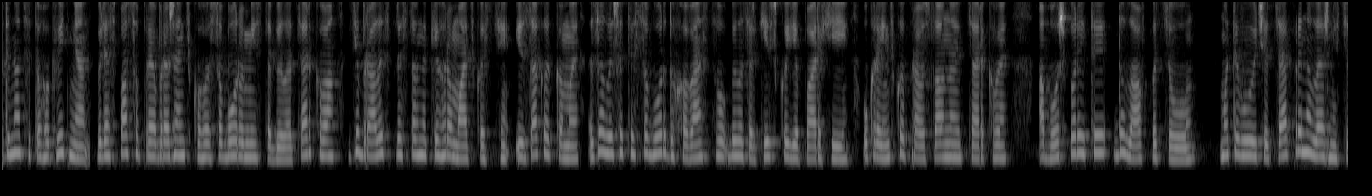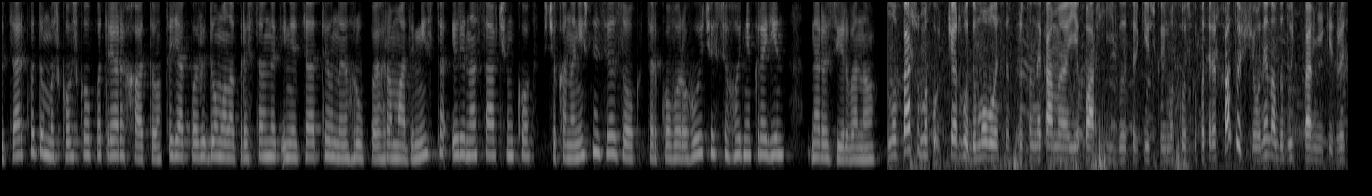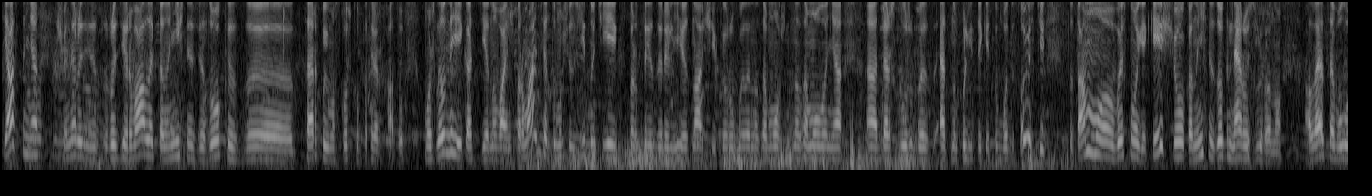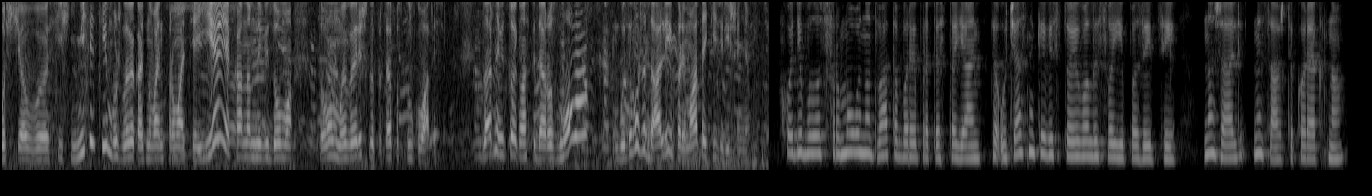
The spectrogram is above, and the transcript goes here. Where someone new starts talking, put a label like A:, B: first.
A: 11 квітня біля Спасо-Преображенського собору міста Біла Церква зібрались представники громадськості із закликами залишити собор духовенству Білоцерківської єпархії Української православної церкви або ж перейти до лав ПЦУ. Мотивуючи це приналежністю церкви до московського патріархату, та як повідомила представник ініціативної групи громади міста Ірина Савченко, що канонічний зв'язок церково-рогуючих сьогодні країн не розірвано.
B: Ну, в першу ми чергу домовилися з представниками єпархії Білоцерківського і Московського патріархату, що вони нам дадуть певні якісь роз'яснення, що вони розі- розірвали канонічний зв'язок з е, церквою Московського патріархату. Можливо, них якась є нова інформація, тому що згідно тієї експертизи релігієзнавчої, яку робили на замов... замовлення е, Держслужби з етнополітики свободи совісті, то там е, висновок який, що канонічний зв'язок не розірвано. Але це було ще в січні місяці. Можливо, якась нова інформація є, яка нам невідома. То ми вирішили про це поспілкуватися. Залежно від того, як у нас піде розмова, будемо вже далі приймати якісь рішення.
A: В ході було сформовано два табори протистоянь, де учасники відстоювали свої позиції. На жаль, не завжди коректно.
